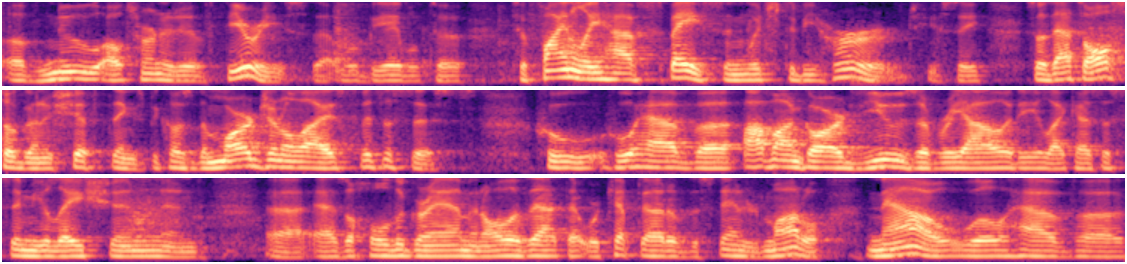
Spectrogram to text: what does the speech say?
of new alternative theories that will be able to, to finally have space in which to be heard, you see. So that's also going to shift things because the marginalized physicists who, who have uh, avant garde views of reality, like as a simulation and uh, as a hologram and all of that, that were kept out of the standard model, now will have uh,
